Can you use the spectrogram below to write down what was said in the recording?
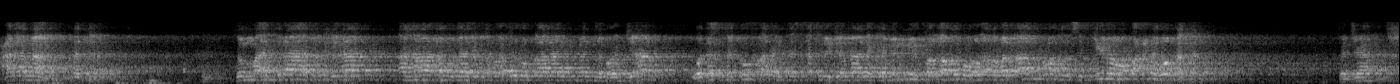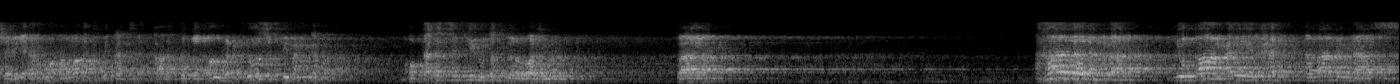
على مال مثلا. ثم أثناء الخلاف أهانه ذلك الرجل وقال أنت بنت برجال ولست كفءا أن تستخرج مالك مني فغضب وغضب الآخر وأخذ سكينة وطعنه وقتل. فجاءت الشريعة وأمرت بقتله. قالت تبغى تطلع فلوسك في محكمة. ما هو بتاخذ سكين وتقتل الرجل. فهذا لما يقام عليه الحد أمام الناس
